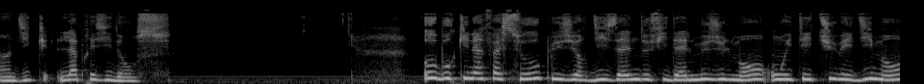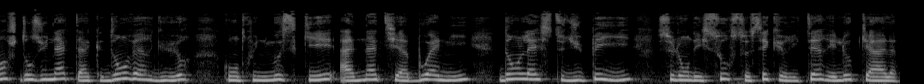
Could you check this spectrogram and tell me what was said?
indique la présidence. Au Burkina Faso, plusieurs dizaines de fidèles musulmans ont été tués dimanche dans une attaque d'envergure contre une mosquée à Natia Bouani, dans l'est du pays, selon des sources sécuritaires et locales.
